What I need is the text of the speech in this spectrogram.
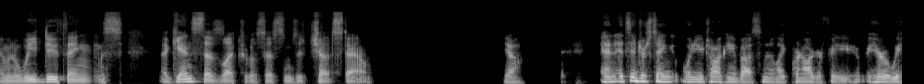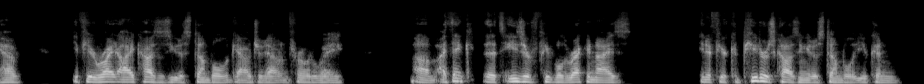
And when we do things against those electrical systems, it shuts down. Yeah. And it's interesting when you're talking about something like pornography. Here we have, if your right eye causes you to stumble, gouge it out and throw it away. Um, I think it's easier for people to recognize. And if your computer is causing you to stumble, you can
